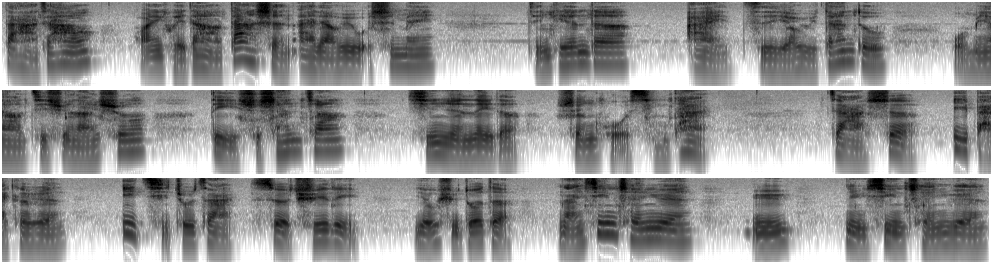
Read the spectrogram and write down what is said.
大家好，欢迎回到大婶爱疗愈，我是 May。今天的爱、自由与单独，我们要继续来说第十三章新人类的生活形态。假设一百个人一起住在社区里，有许多的男性成员与女性成员，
